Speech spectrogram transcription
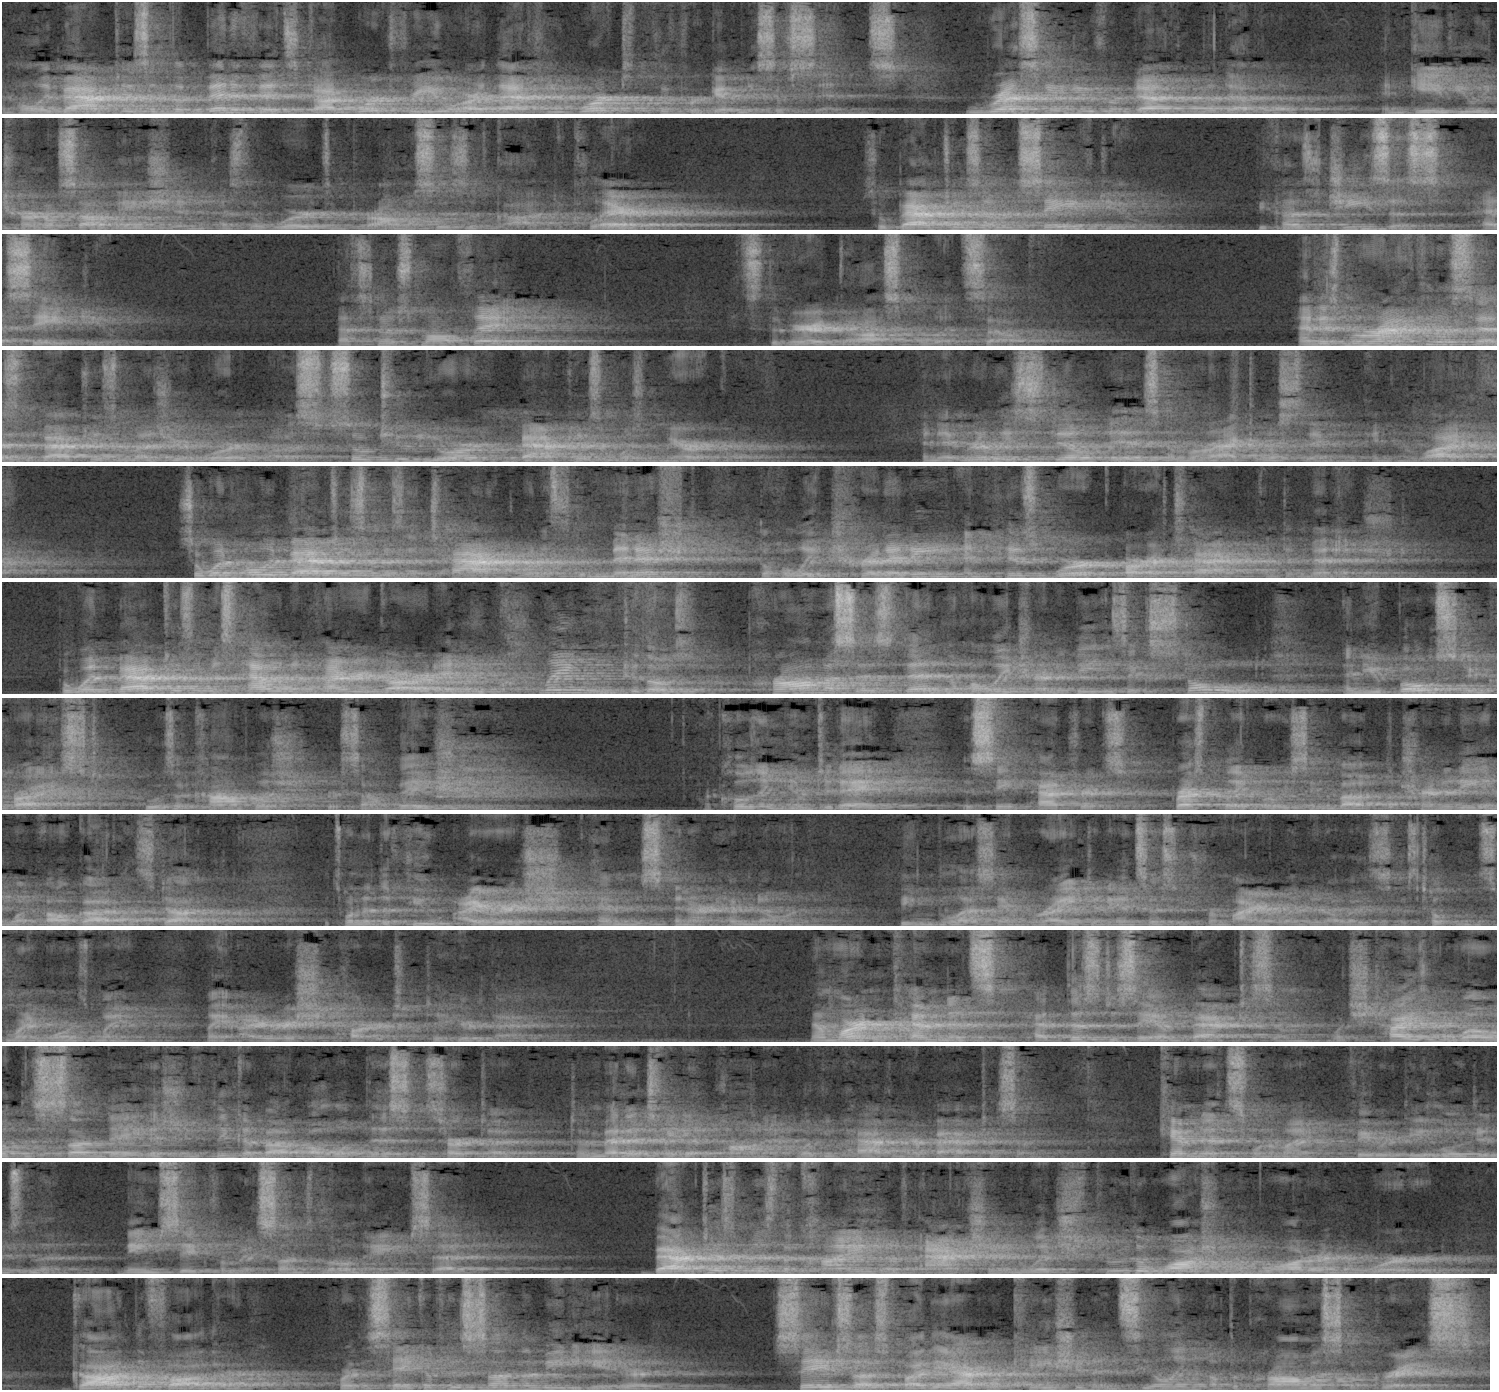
In holy baptism, the benefits God worked for you are that He worked the forgiveness of sins, rescued you from death and the devil, and gave you eternal salvation as the words and promises of God declare. So baptism saved you because Jesus has saved you. That's no small thing. It's the very gospel itself. And as miraculous as the baptism as your Lord was, so too your baptism was a miracle. And it really still is a miraculous thing in your life. So when holy baptism is attacked, when it's diminished, the Holy Trinity and His work are attacked and diminished. But when baptism is held in high regard and you cling to those promises, then the Holy Trinity is extolled and you boast in Christ, who has accomplished your salvation. Our closing hymn today is St. Patrick's Breastplate, where we sing about the Trinity and what all God has done. It's one of the few Irish hymns in our hymnal, being the last name Wright and ancestors from Ireland, it always, I was told this morning, it warms my, my Irish heart to hear that. Now, Martin Chemnitz had this to say on baptism, which ties in well with this Sunday as you think about all of this and start to, to meditate upon it, what you have in your baptism. Chemnitz, one of my favorite theologians and the namesake for my son's middle name, said, Baptism is the kind of action in which, through the washing of water and the Word, God the Father, for the sake of his Son the mediator, saves us by the application and sealing of the promise of grace.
